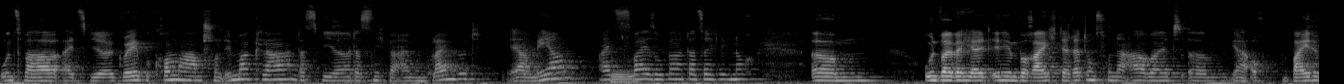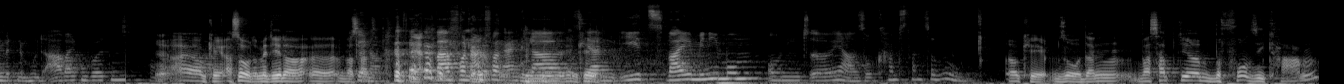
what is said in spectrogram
uns war, als wir Grey bekommen haben, schon immer klar, dass wir, dass es nicht bei einem Hund bleiben wird. Eher mehr als zwei sogar tatsächlich noch. Ähm, und weil wir hier halt in dem Bereich der Rettungshundearbeit ähm, ja auch beide mit einem Hund arbeiten wollten. Ja, okay. Achso, damit jeder äh, was Genau. hat. War von Anfang an klar, es Okay. werden eh zwei Minimum und äh, ja, so kam es dann zur Blue. Okay, so, dann, was habt ihr, bevor sie kamen,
